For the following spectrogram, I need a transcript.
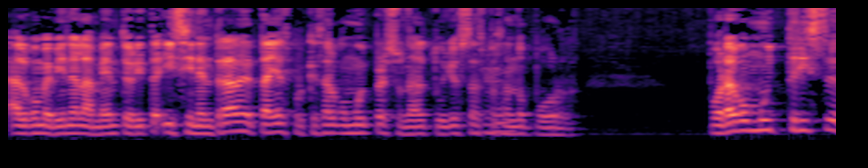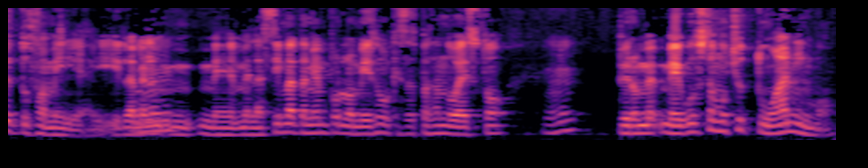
algo me viene a la mente ahorita, y sin entrar a detalles porque es algo muy personal tuyo, estás pasando por, por algo muy triste de tu familia, y la me, me, lastima también por lo mismo que estás pasando esto, pero me, me gusta mucho tu ánimo,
